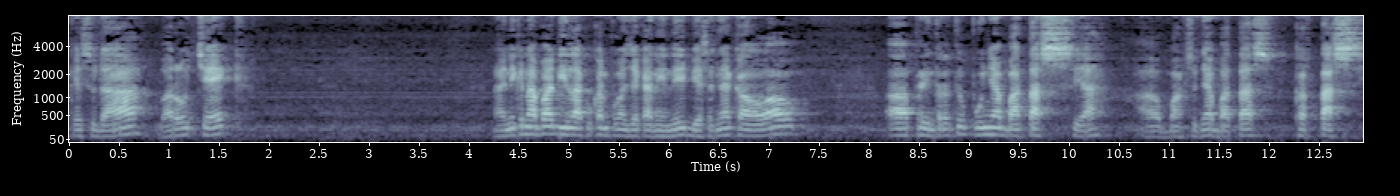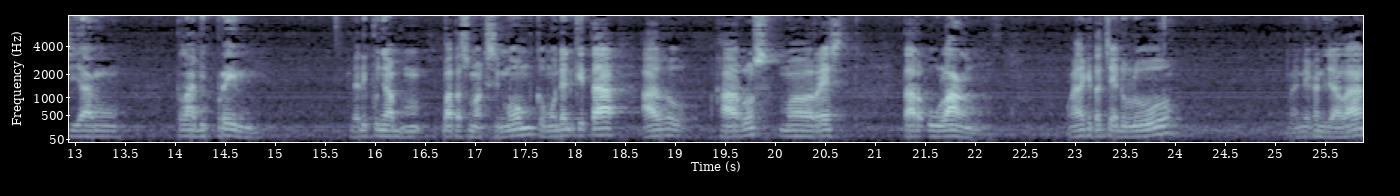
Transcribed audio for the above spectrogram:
Oke sudah, baru cek. Nah ini kenapa dilakukan pengecekan ini? Biasanya kalau uh, printer itu punya batas ya, uh, maksudnya batas kertas yang telah di print. Jadi punya batas maksimum, kemudian kita harus harus merestart ulang. Makanya kita cek dulu. Nah ini akan jalan.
